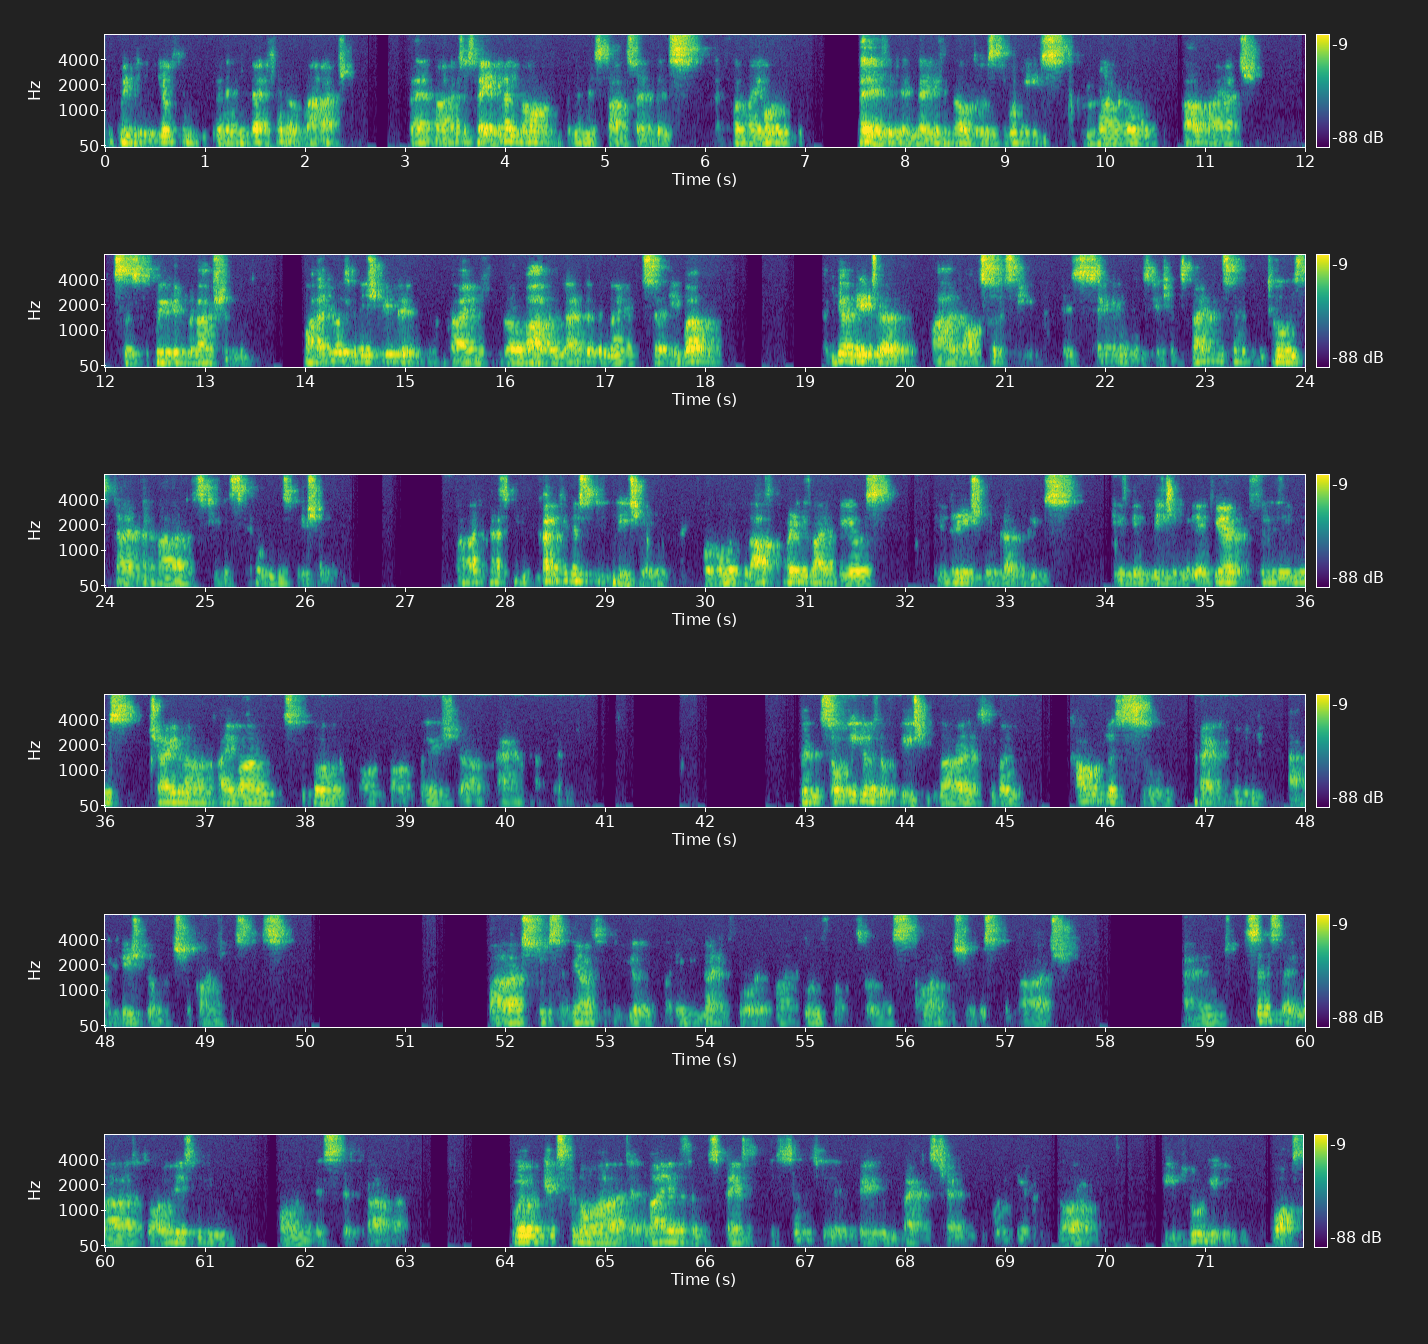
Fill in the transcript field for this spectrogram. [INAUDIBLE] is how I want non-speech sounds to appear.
them with an introduction of Maharaj. Where Maharaj is very well known within this concept, it's for my own benefit and benefit of those devotees who to know about Maharaj. This is a quick introduction. Maharaj was initiated by Prabhupada in London in nineteen seventy-one. A year later, Maharaj also received his second initiation. Nineteen seventy-two is the time that Maharaj received his second initiation. Maharaj has been continuously preaching for over the last twenty-five years in the Asian countries. He's been preaching in India, Philippines, China, Taiwan, Singapore, Hong Kong, Malaysia, and. With so many years of preaching, Maharaj has given countless practical application of Krishna consciousness. Maharaj took sannyas the year nineteen ninety-four at Mayapur from service Ramakrishna Krishna Maharaj. And since then, Maharaj has always been following this path. Whoever gets to know admires and respects his sincere and faithful practice chanting for the Lord. He truly the talk.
